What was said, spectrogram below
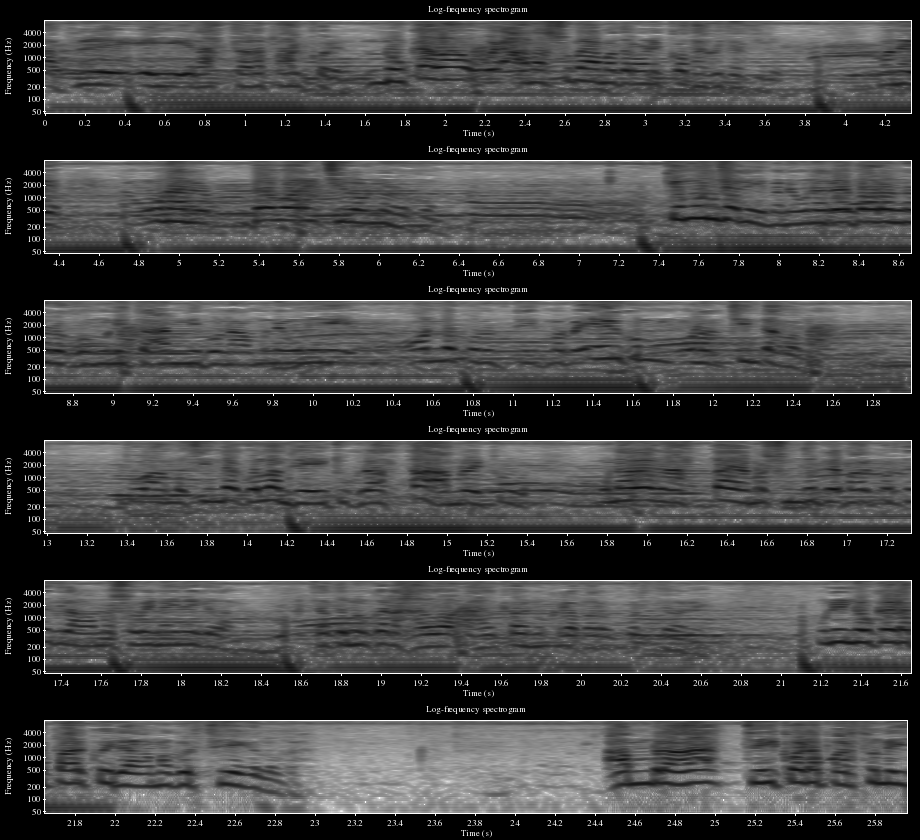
আপনি এই রাস্তাটা পার করেন। নৌকালা ওই আনার সময় আমাদের অনেক কথা কইতেছিল। মানে ওনার ব্যবহারই ছিল অন্যরকম। কেমন জানি মানে ওনার ব্যবহার অন্যরকম, উনি তার নিব না মানে উনি অন্য কোনো এরকম ওনার চিন্তা ভাবনা তো আমরা চিন্তা করলাম যে এইটুকু রাস্তা, আমরা একটু ওনার রাস্তায় আমরা সুন্দর করে পার করতে দিলাম আমরা সবাই নেমে গেলাম, যাতে নৌকাটা হাল- হালকা নৌকাটা পার করতে পারে। উনি নৌকাটা পার করে আমাকে ছুঁয়ে গেল আমরা যেই কটা পার্সন এই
